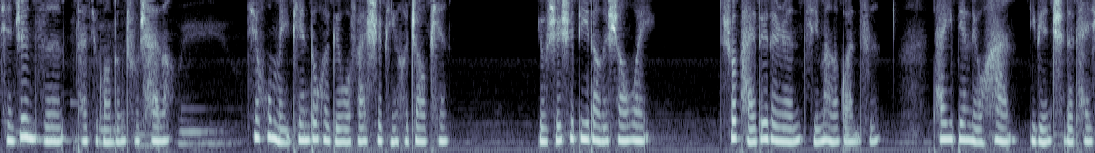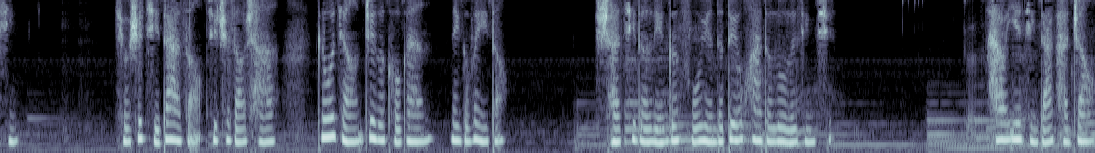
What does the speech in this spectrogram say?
前阵子他去广东出差了，几乎每天都会给我发视频和照片。有时是地道的烧味，说排队的人挤满了馆子，他一边流汗一边吃得开心。有时起大早去吃早茶，给我讲这个口感。那个味道，傻气的连跟服务员的对话都录了进去。还有夜景打卡照，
